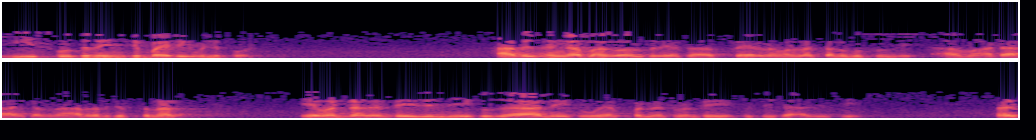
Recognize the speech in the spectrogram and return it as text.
ఈ స్మృతి నుంచి బయటికి వెళ్ళిపోడు. ఆ విధంగా భగవంతుని యొక్క ప్రేరణ వలన కలుగుతుంది. ఆ మాట ఇక్కడ నారదుడు చెప్తున్నాడు. ఏమంటాడంటే ఇది నీకుగా నీకు ఏర్పడినటువంటి బుద్ధి కాదు ఇది. అని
